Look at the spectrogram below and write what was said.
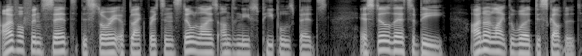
I've often said the story of Black Britain still lies underneath people's beds. It's still there to be. I don't like the word discovered,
